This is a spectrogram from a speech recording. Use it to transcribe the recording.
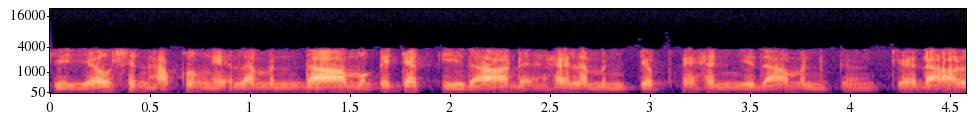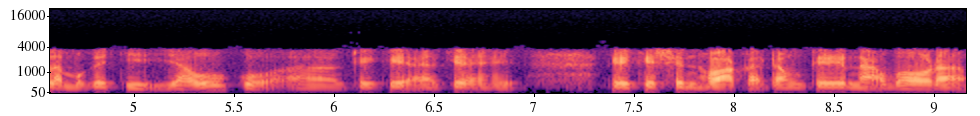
chỉ dấu sinh học có nghĩa là mình đo một cái chất gì đó để hay là mình chụp cái hình gì đó mình cái đó là một cái chỉ dấu của uh, cái cái cái cái cái sinh hoạt ở trong cái não bộ đó.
